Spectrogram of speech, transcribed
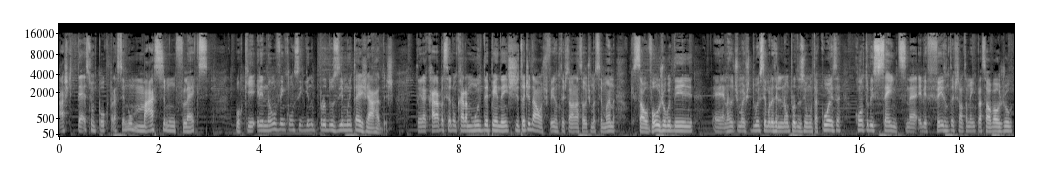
acho que desce um pouco para ser no máximo um flex porque ele não vem conseguindo produzir muitas jardas. Então ele acaba sendo um cara muito dependente de touchdowns. Fez um touchdown nessa última semana, que salvou o jogo dele. É, nas últimas duas semanas ele não produziu muita coisa. Contra os Saints, né? Ele fez um touchdown também para salvar o jogo.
